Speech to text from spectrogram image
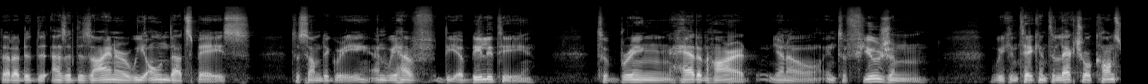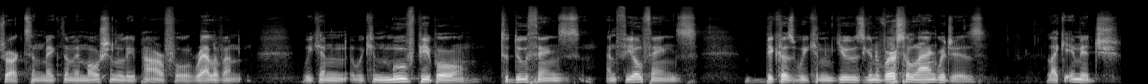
that as a designer we own that space to some degree, and we have the ability to bring head and heart, you know, into fusion we can take intellectual constructs and make them emotionally powerful, relevant. We can we can move people to do things and feel things because we can use universal languages like image,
